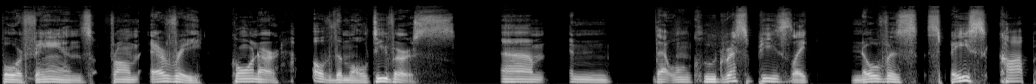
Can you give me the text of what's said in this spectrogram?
for fans from every corner of the multiverse. Um, and that will include recipes like Nova's Space Cop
